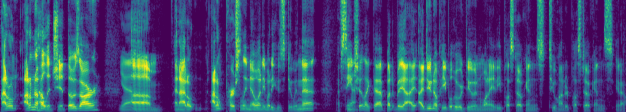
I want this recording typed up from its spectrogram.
I don't I don't know how legit those are. Yeah. Um, and I don't I don't personally know anybody who's doing that. I've seen Yeah. shit like that, but but yeah, I, I do know people who are doing 180 plus tokens, 200 plus tokens. You know,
